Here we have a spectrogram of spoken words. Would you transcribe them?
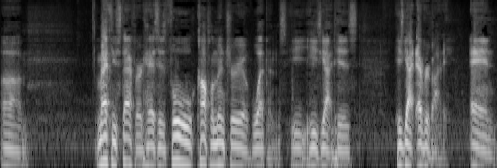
uh, Matthew Stafford has his full complementary of weapons. He he's got his he's got everybody. And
